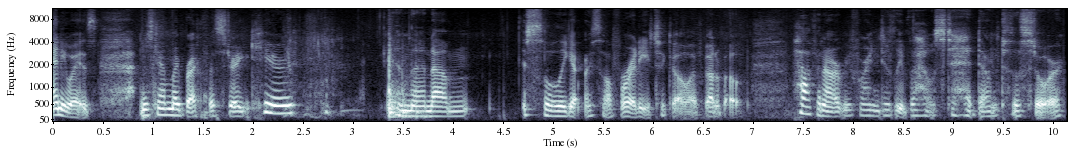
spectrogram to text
Anyways, I'm just gonna have my breakfast drink here and then um, slowly get myself ready to go. I've got about half an hour before I need to leave the house to head down to the store.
